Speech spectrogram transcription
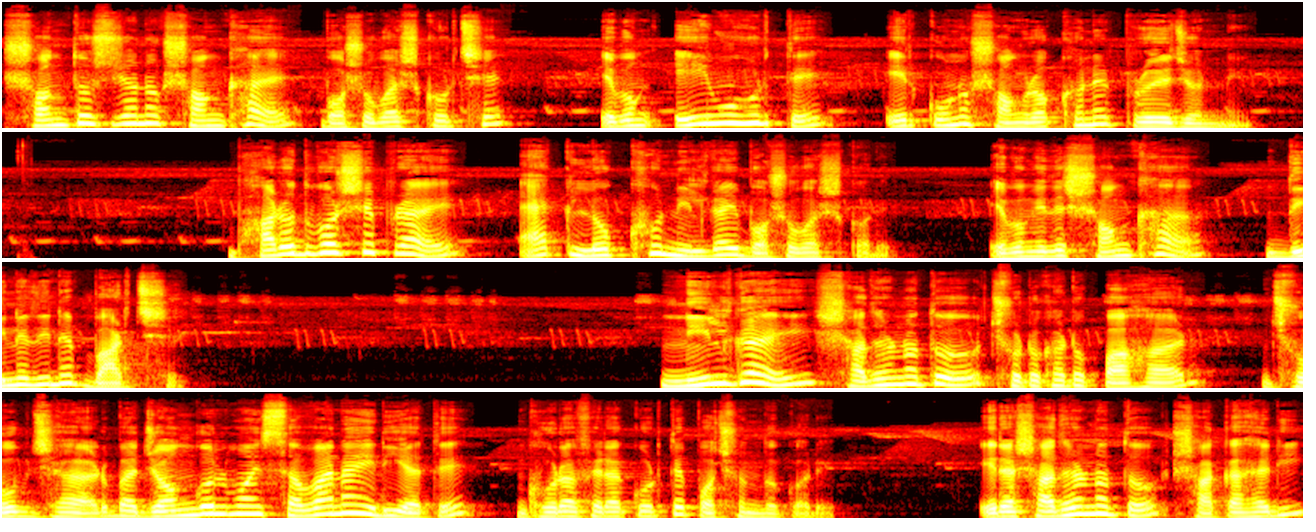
সন্তোষজনক সংখ্যায় বসবাস করছে এবং এই মুহূর্তে এর কোনো সংরক্ষণের প্রয়োজন নেই। ভারতবর্ষে প্রায় এক লক্ষ নীলগাই বসবাস করে এবং এদের সংখ্যা দিনে দিনে বাড়ছে। নীলগাই সাধারণত ছোটোখাটো পাহাড়, ঝোপঝাড় বা জঙ্গলময় সাভানা এরিয়াতে ঘোরাফেরা করতে পছন্দ করে। এরা সাধারণত শাকাহারী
